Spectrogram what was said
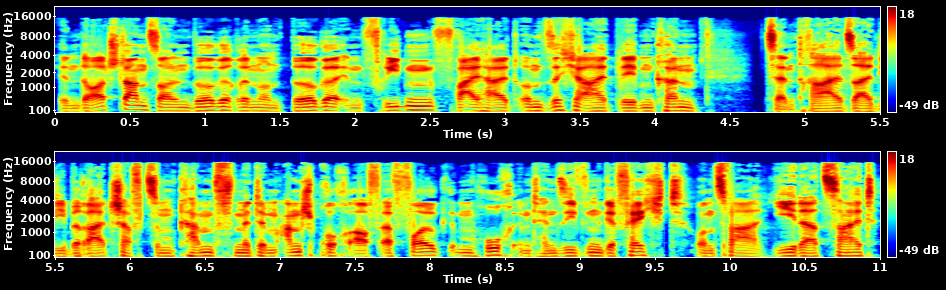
in Deutschland sollen Bürgerinnen und Bürger in Frieden, Freiheit und Sicherheit leben können. Zentral sei die Bereitschaft zum Kampf mit dem Anspruch auf Erfolg im hochintensiven Gefecht, und zwar jederzeit.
